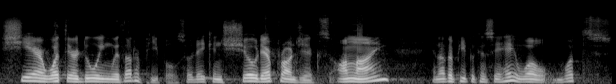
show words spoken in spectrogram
share what they're doing with other people. So they can show their projects online, and other people can say, hey, well, what's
